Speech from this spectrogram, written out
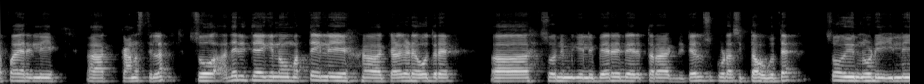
ಎಫ್ ಐ ಆರ್ ಇಲ್ಲಿ ಕಾಣಿಸ್ತಿಲ್ಲ. ಸೊ ಅದೇ ರೀತಿಯಾಗಿ ನಾವು ಮತ್ತೆ ಇಲ್ಲಿ ಕೆಳಗಡೆ ಹೋದ್ರೆ ಸೊ ನಿಮ್ಗೆ ಇಲ್ಲಿ ಬೇರೆ ಬೇರೆ ತರ ಡೀಟೇಲ್ಸ್ ಕೂಡ ಸಿಗ್ತಾ ಹೋಗುತ್ತೆ. ಸೊ ನೋಡಿ ಇಲ್ಲಿ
